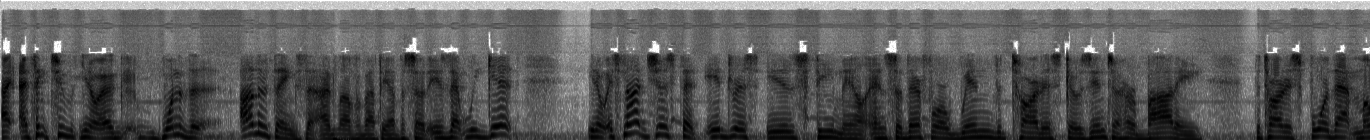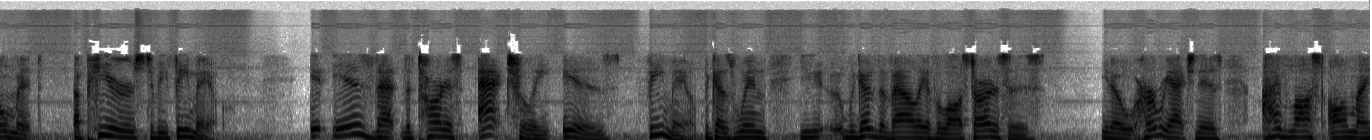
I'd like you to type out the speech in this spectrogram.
I, I, think too, you know, uh, one of the other things that I love about the episode is that we get you know, it's not just that Idris is female, and so therefore, when the TARDIS goes into her body, the TARDIS for that moment appears to be female. It is that the TARDIS actually is female because when you we go to the Valley of the Lost TARDISes, you know, her reaction is, "I've lost all my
